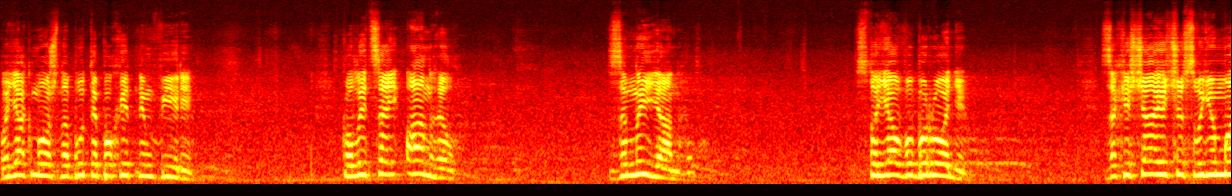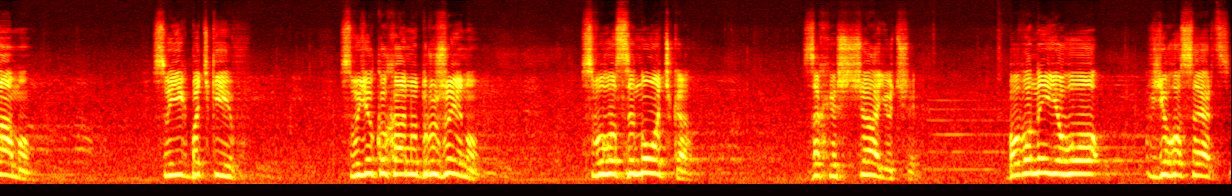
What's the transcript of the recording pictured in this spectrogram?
Бо як можна бути похитним в вірі, коли цей ангел, земний ангел, стояв в обороні, захищаючи свою маму, своїх батьків, свою кохану дружину, свого синочка, захищаючи, бо вони його в його серці.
